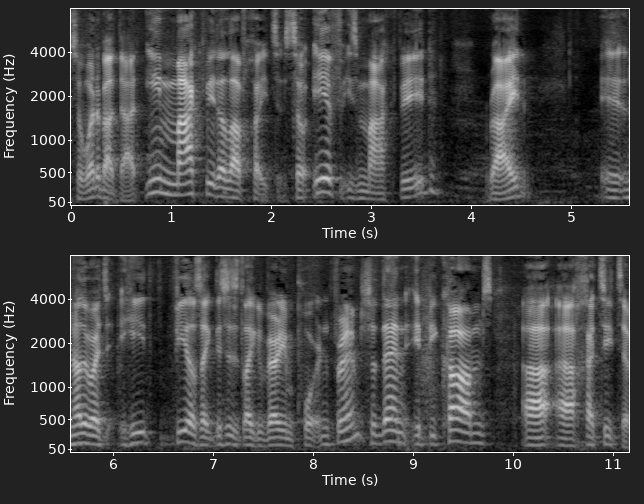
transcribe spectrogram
So what about that? Im makvid alav So if he's makvid, right? In other words, he feels like this is like very important for him. So then it becomes uh, chatzitza.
